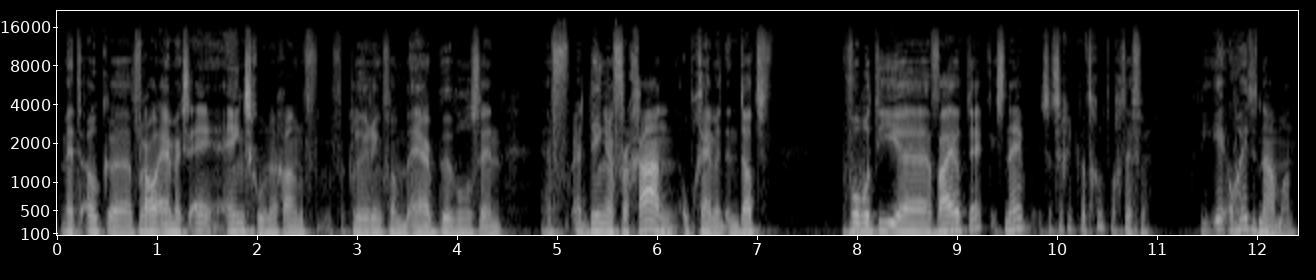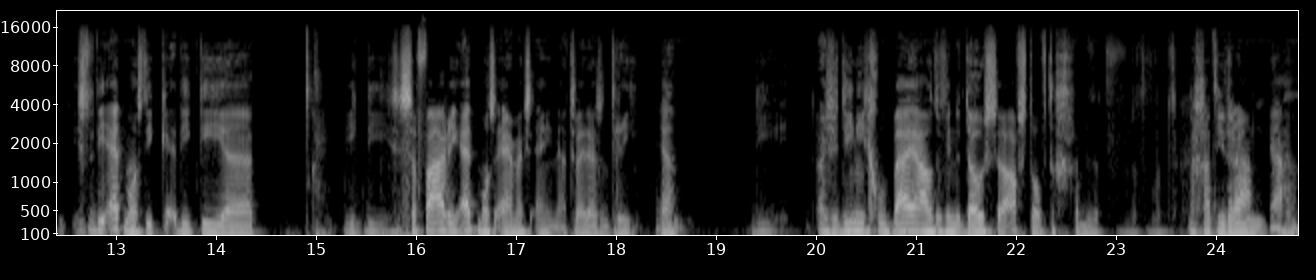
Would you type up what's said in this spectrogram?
met ook uh, vooral Air Max 1 schoenen. Gewoon verkleuring van air bubbles en, en uh, dingen vergaan op een gegeven moment. En dat bijvoorbeeld die uh, Viotech. Is, nee, is dat, zeg ik dat goed? Wacht even. Die, hoe heet het nou man? Is het die Atmos? Die, die, die, die, die Safari Atmos Air Max 1 uit 2003. Ja. Die, als je die niet goed bijhoudt of in de doos afstoft, dat, dat, dat wordt... Dan gaat hij eraan. Ja. ja.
